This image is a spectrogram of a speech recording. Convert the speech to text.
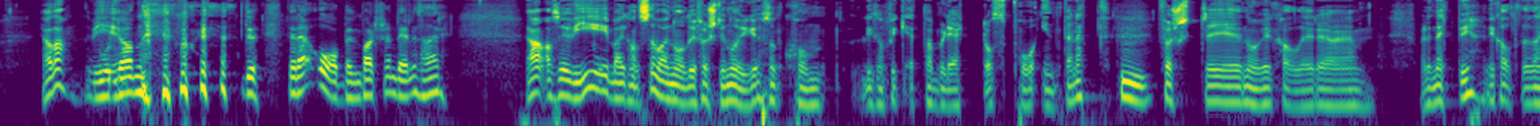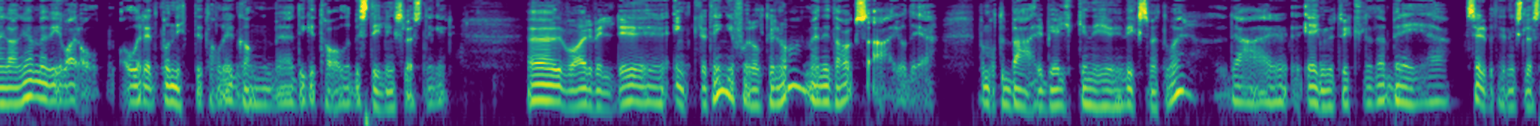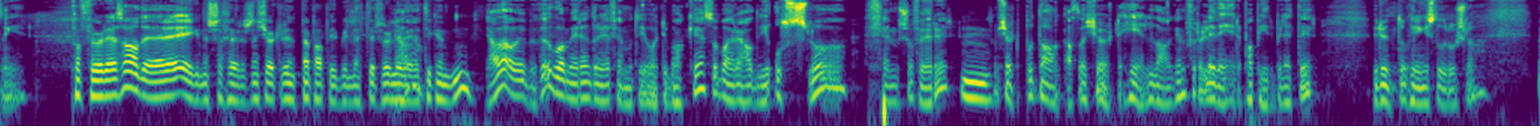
Ja da. Vi... Hvordan du, Dere er åpenbart fremdeles her. Ja, altså vi i Berg-Hansen var noen av de første i Norge som kom, liksom fikk etablert oss på internett. Mm. Først i noe vi kaller uh, var det Nettby vi kalte det den gangen, men vi var allerede på 90-tallet i gang med digitale bestillingsløsninger. Eh, det var veldig enkle ting i forhold til nå, men i dag så er jo det på en måte bærebjelken i virksomheten vår. Det er egenutviklede, brede selvbetjeningsløsninger. For før det så hadde dere egne sjåfører som kjørte rundt med papirbilletter for å levere ja. til kunden? Ja da, vi bør ikke gå mer enn drøye 25 år tilbake. Så bare hadde vi i Oslo fem sjåfører mm. som kjørte, dag, altså kjørte hele dagen for å levere papirbilletter rundt omkring i Stor-Oslo.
